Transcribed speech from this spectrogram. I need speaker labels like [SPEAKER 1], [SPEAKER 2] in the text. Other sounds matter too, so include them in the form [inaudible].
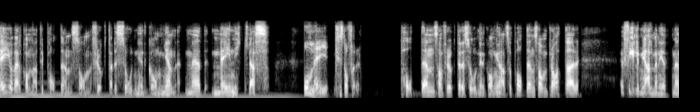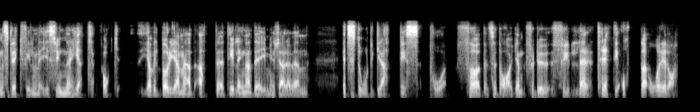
[SPEAKER 1] Hej och välkomna till podden som fruktade solnedgången med mig Niklas.
[SPEAKER 2] Och mig Kristoffer.
[SPEAKER 1] Podden som fruktade solnedgången, alltså podden som pratar film i allmänhet men skräckfilm i synnerhet. Och jag vill börja med att eh, tillägna dig min kära vän ett stort grattis på födelsedagen för du fyller 38 år idag.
